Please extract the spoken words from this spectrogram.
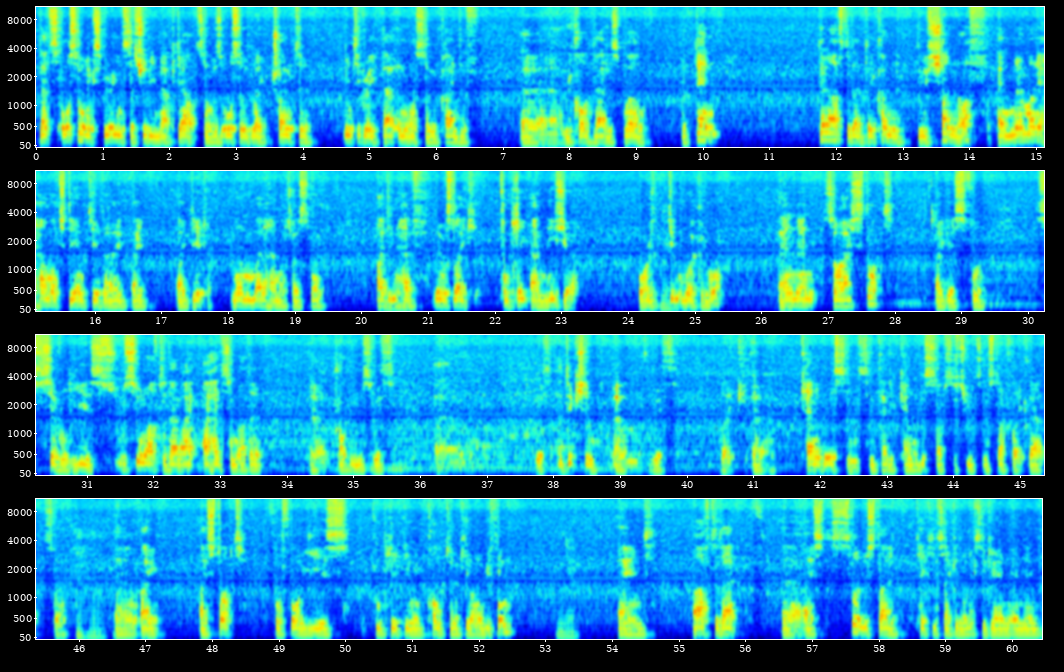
that's also an experience that should be mapped out. So I was also like trying to integrate that and also kind of uh, record that as well. But then, then after that, they kind of they shut it off, and no matter how much DMT that I I, I did, no matter how much I smoked, I didn't have. There was like complete amnesia, or it didn't work at all. And then so I stopped, I guess for several years. Soon after that, I, I had some other uh, problems with uh, with addiction, um, with like uh, cannabis and synthetic cannabis substitutes and stuff like that. So uh, I I stopped for four years, completely went cold turkey on everything, Yeah. and after that, uh, I slowly started taking psychedelics again, and then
